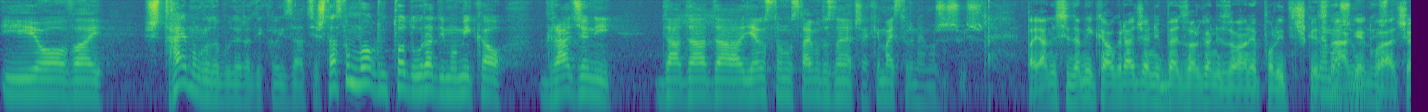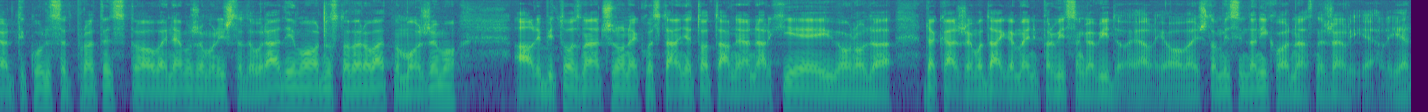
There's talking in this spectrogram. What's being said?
I ovaj, šta je moglo da bude radikalizacija? Šta smo mogli to da uradimo mi kao građani da, da, da jednostavno stavimo do znanja, čekaj, majstore, ne možeš više. Pa ja mislim da mi kao građani bez organizovane političke Ne snage koja će artikulisati protest, ovaj, ne možemo ništa da uradimo, odnosno verovatno možemo, ali bi to značilo neko stanje totalne anarhije i ono da, da kažemo daj ga meni, prvi sam ga video, jeli, ovaj, što mislim da niko od nas ne želi, jeli, jer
